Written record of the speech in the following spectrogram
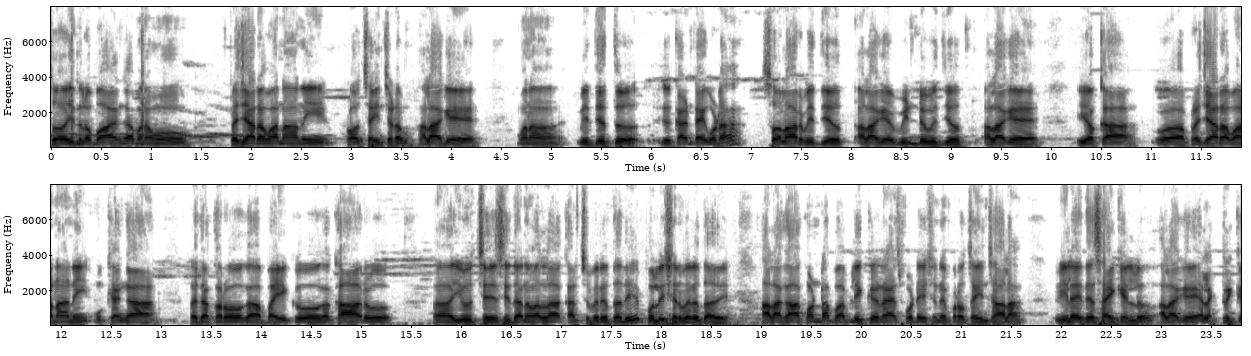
సో ఇందులో భాగంగా మనము ప్రజా రవాణాని ప్రోత్సహించడం అలాగే మన విద్యుత్ కంటే కూడా సోలార్ విద్యుత్ అలాగే విండ్ విద్యుత్ అలాగే ఈ యొక్క ప్రజా రవాణాని ముఖ్యంగా ప్రతి ఒక్కరు ఒక బైకు ఒక కారు యూజ్ చేసి దానివల్ల ఖర్చు పెరుగుతుంది పొల్యూషన్ పెరుగుతుంది. అలా కాకుండా పబ్లిక్ ట్రాన్స్పోర్టేషన్ ప్రోత్సహించాలా వీలైతే సైకిళ్ళు అలాగే ఎలక్ట్రిక్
